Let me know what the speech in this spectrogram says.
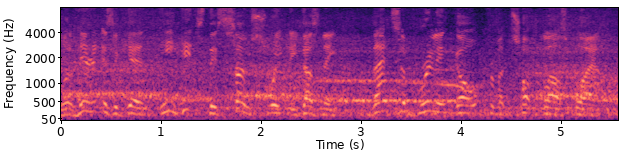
Well, here it is again. He hits this so sweetly, doesn't he? That's a brilliant goal from a top-class player.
